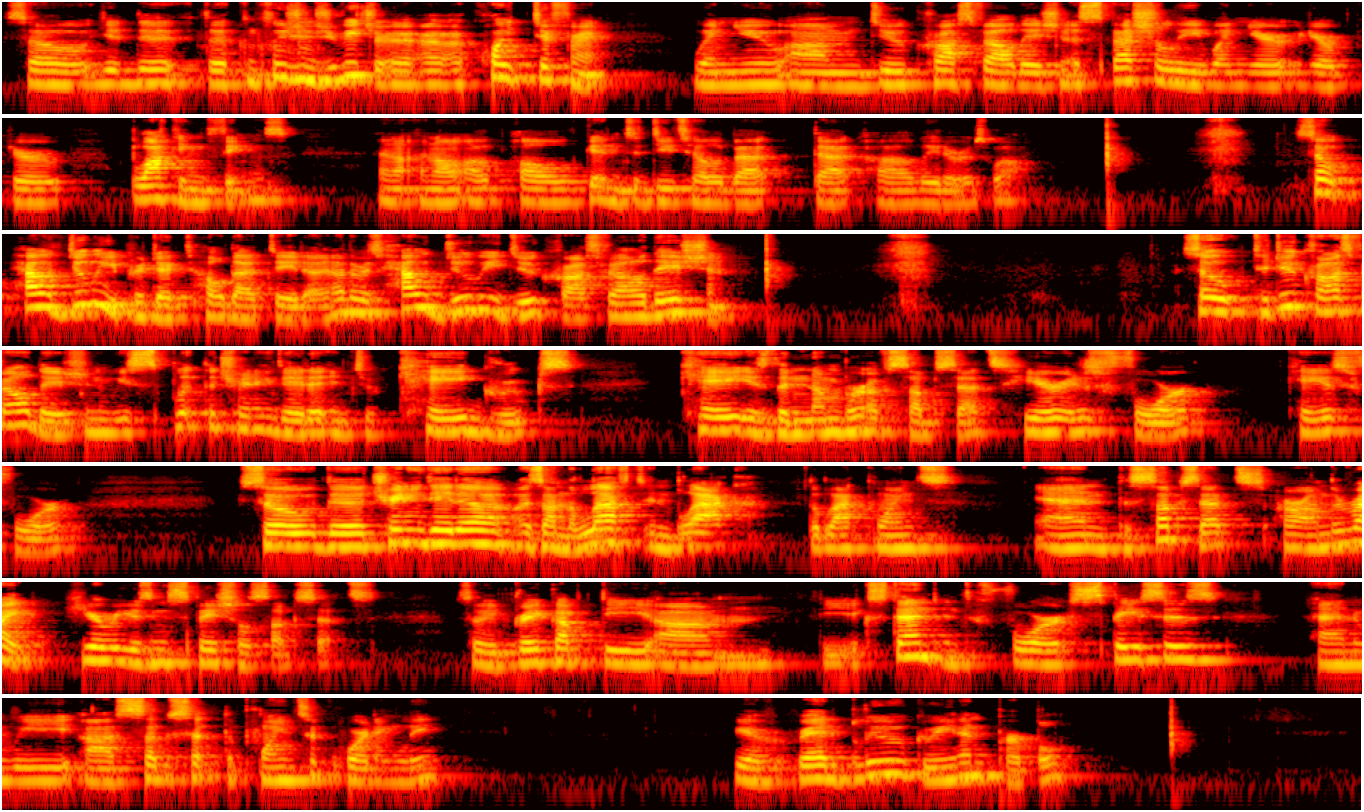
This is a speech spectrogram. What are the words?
So the, the conclusions you reach are, are, quite different when you um, do cross-validation, especially when you're, you're, you're blocking things and, and I'll, I'll, get into detail about that uh, later as well. So how do we predict holdout data? In other words, how do we do cross-validation? So to do cross-validation, we split the training data into K groups. K is the number of subsets. Here it is 4. K is 4. So the training data is on the left in black, the black points, and the subsets are on the right. Here we're using spatial subsets. So we break up the, um, the extent into four spaces, and we uh, subset the points accordingly. We have red, blue, green, and purple.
